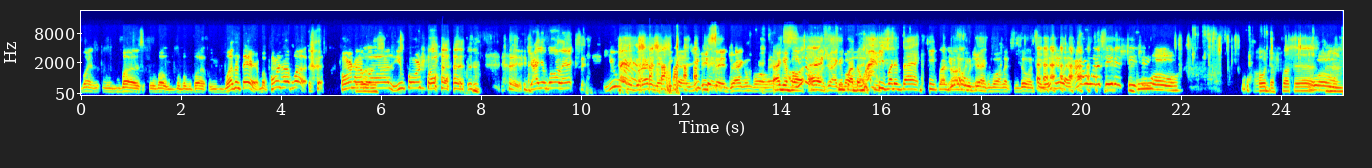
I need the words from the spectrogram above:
was was was, was wasn't there, but Pornhub was. Pornhub was. was. You porn was. Dragon Ball X. You wanted good internet because you He couldn't- said Dragon Ball. X. Dragon Oh, Ball you know X. Dragon he brought Ball the X. he brought it back. He brought it you know the way what back. Dragon Ball X is doing to you. You're like, I don't want to see this cheat sheet. Whoa! Hold the fuck up. Whoa. Mm.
